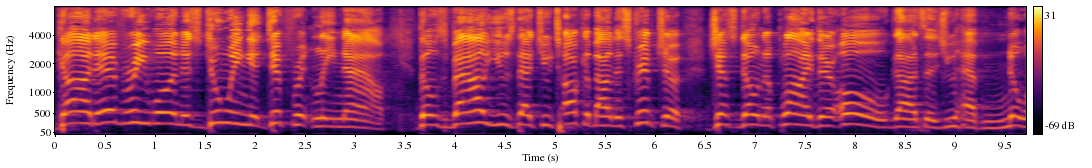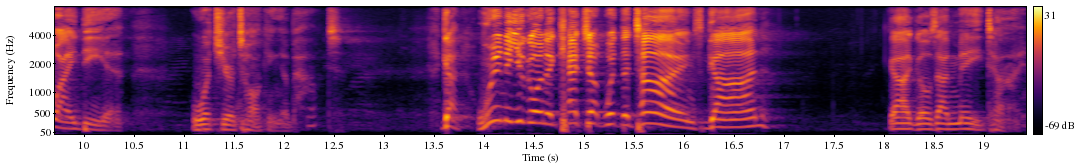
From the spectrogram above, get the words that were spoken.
God, everyone is doing it differently now, those values that you talk about in scripture just don't apply. They're old. God says, You have no idea what you're talking about. God, when are you going to catch up with the times, God? God goes, I made time.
